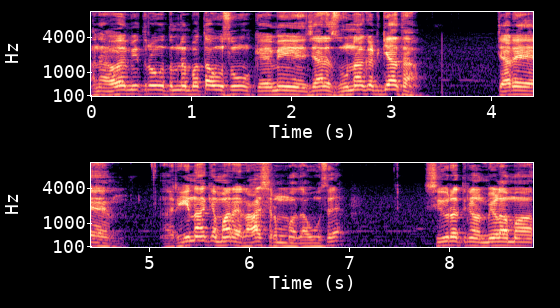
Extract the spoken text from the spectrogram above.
અને હવે મિત્રો હું તમને બતાવું છું કે અમે જ્યારે જૂનાગઢ ગયા હતા ત્યારે રીના કે મારે રાશ્રમમાં જવું છે. શિવરાત્રિના મેળામાં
